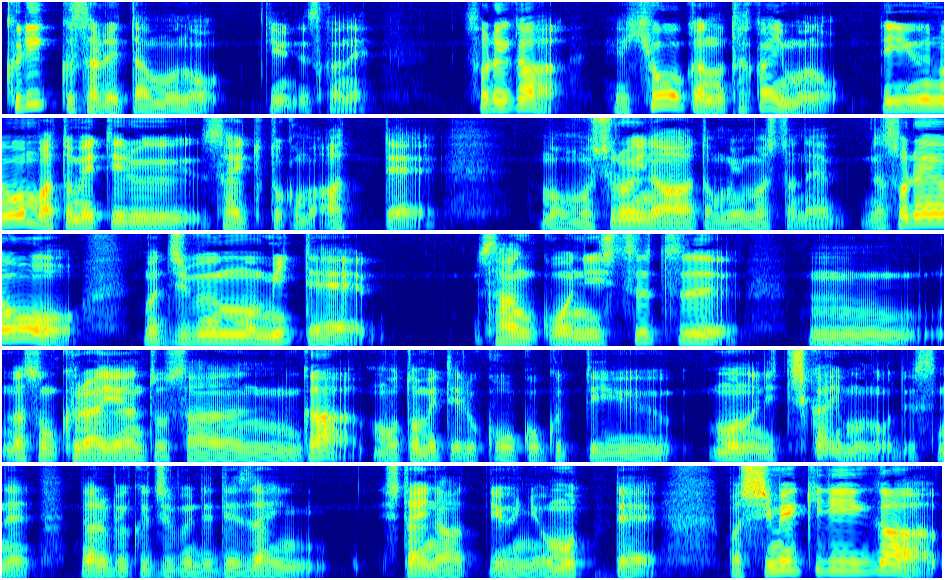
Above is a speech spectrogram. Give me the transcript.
クリックされたものっていうんですかねそれが評価の高いものっていうのをまとめてるサイトとかもあって、まあ、面白いなと思いましたね。それを、まあ、自分も見て参考にしつつ、うんまあ、そのクライアントさんが求めてる広告っていうものに近いものをですねなるべく自分でデザインしたいなっていうふうに思って、まあ、締め切りが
